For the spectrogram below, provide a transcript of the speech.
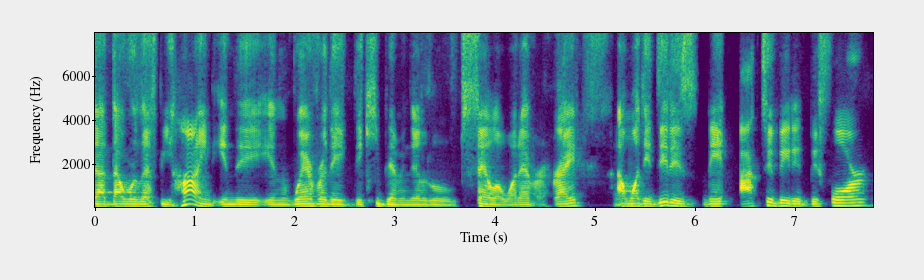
That that were left behind in the in wherever they they keep them in their little cell or whatever, right? And what they did is they activated before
